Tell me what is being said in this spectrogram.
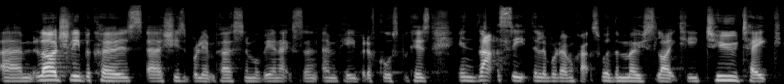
um, largely because uh, she's a brilliant person and will be an excellent MP, but of course, because in that seat, the Liberal Democrats were the most likely to take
